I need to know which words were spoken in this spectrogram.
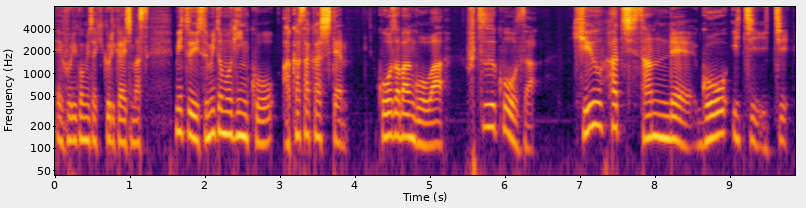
え振込先繰り返します。三井住友銀行赤坂支店。口座番号は普通口座9830-511。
